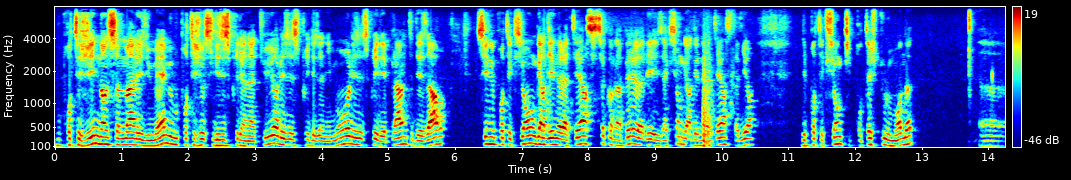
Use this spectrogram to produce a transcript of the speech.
vous protégez non seulement les humains, mais vous protégez aussi les esprits de la nature, les esprits des animaux, les esprits des plantes, des arbres. C'est une protection gardienne de la terre. C'est ce qu'on appelle les actions gardiennes de la terre, c'est-à-dire des protections qui protègent tout le monde. Euh,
